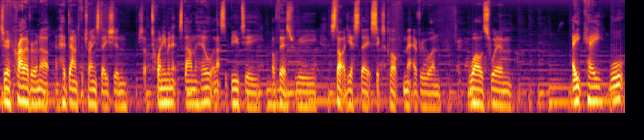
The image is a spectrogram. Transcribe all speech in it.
So we're going to corral everyone up and head down to the train station. It's like 20 minutes down the hill, and that's the beauty of this. We started yesterday at six o'clock, met everyone, wild swim, 8k walk,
